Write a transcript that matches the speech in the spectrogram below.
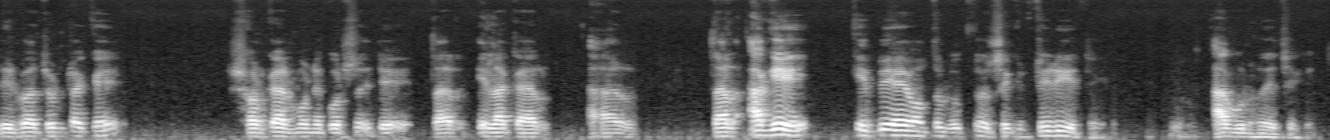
নির্বাচনটাকে সরকার মনে করছে যে তার এলাকার আর তার আগে কেপিআই অন্তর্ভুক্ত সেক্রেটারিয়েটে আগুন হয়েছে কিন্তু।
